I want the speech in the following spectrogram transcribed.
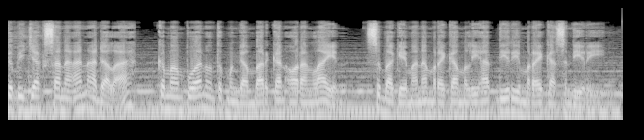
Kebijaksanaan adalah kemampuan untuk menggambarkan orang lain, sebagaimana mereka melihat diri mereka sendiri.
